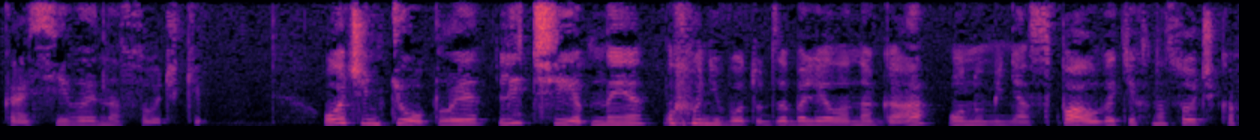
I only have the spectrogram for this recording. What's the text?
красивые носочки. Очень теплые, лечебные. У него тут заболела нога. Он у меня спал в этих носочках.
